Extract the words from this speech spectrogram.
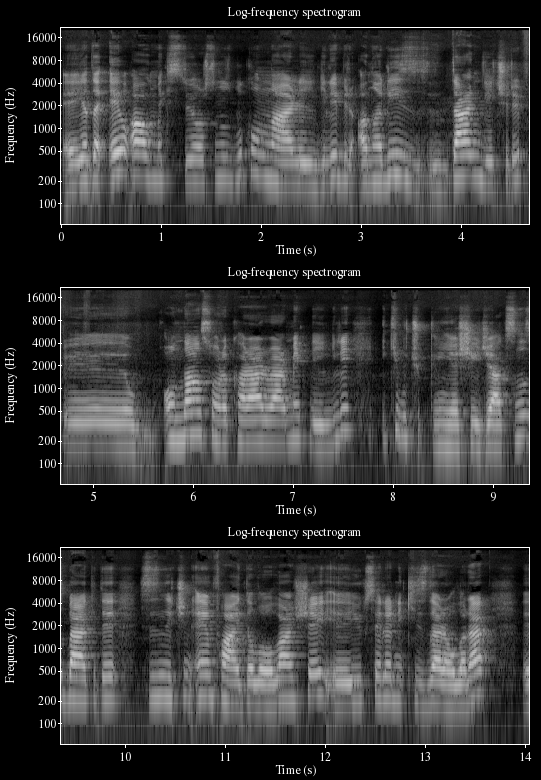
e, ya da ev almak istiyorsunuz. Bu konularla ilgili bir analizden geçirip e, ondan sonra karar vermekle ilgili iki buçuk gün yaşayacaksınız. Belki de sizin için en faydalı olan şey e, yükselen ikizler olarak e,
